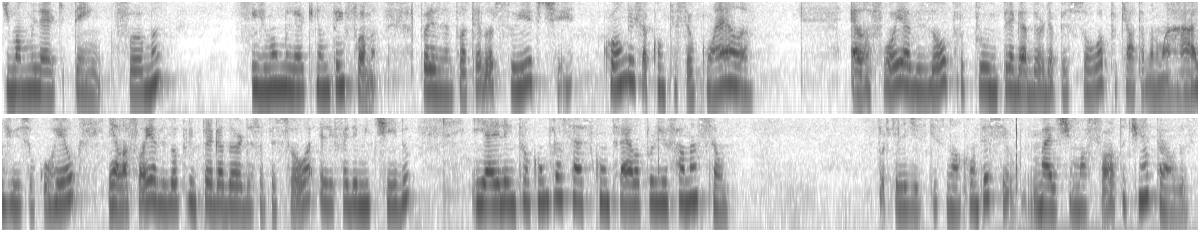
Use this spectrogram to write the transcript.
De uma mulher que tem fama e de uma mulher que não tem fama. Por exemplo, a Taylor Swift, quando isso aconteceu com ela, ela foi avisou pro, empregador da pessoa, porque ela estava numa rádio, isso ocorreu, e ela foi avisou pro empregador dessa pessoa, ele foi demitido, e aí ele entrou com um processo contra ela por difamação. Porque ele disse que isso não aconteceu, mas tinha uma foto, tinha provas.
